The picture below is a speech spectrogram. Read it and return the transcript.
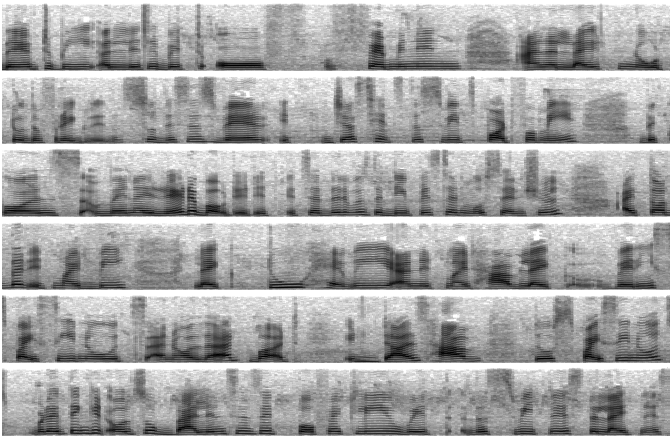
there to be a little bit of feminine and a light note to the fragrance. So this is where it just hits the sweet spot for me because when I read about it, it, it said that it was the deepest and most sensual. I thought that it might be like too heavy and it might have like very spicy notes and all that but it does have those spicy notes but I think it also balances it perfectly with the sweetness, the lightness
